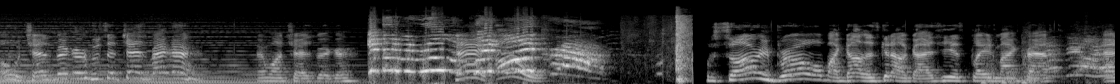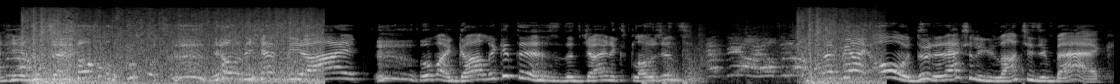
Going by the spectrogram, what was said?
Oh, Chazburger? Who said Chazburger? I want Chazburger. Get out of my room! Hey, oh! Minecraft! Oh, sorry, bro. Oh my god, let's get out, guys. He has played Minecraft. FBI, and he is upset. Oh! Yo, the FBI! Oh my god, look at this. The giant explosions. FBI, open up! FBI! Oh, dude, it actually launches you back.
